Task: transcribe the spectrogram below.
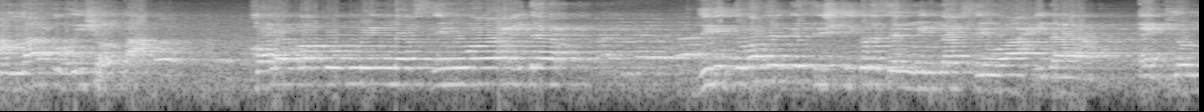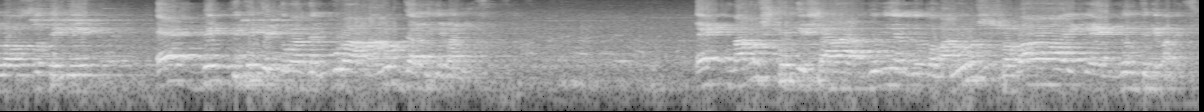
আল্লাহ তো ওই সত্তা খলাকাকুম মিন নাফসিন ওয়াহিদা যিনি তোমাদেরকে সৃষ্টি করেছেন মিন নাফসিন ওয়াহিদা একজন নফস থেকে এক ব্যক্তি থেকে তোমাদের পুরো মানব জাতিকে বানিয়েছে এক মানুষ থেকে সারা দুনিয়ার যত মানুষ সবাইকে একজন থেকে বানিয়েছে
